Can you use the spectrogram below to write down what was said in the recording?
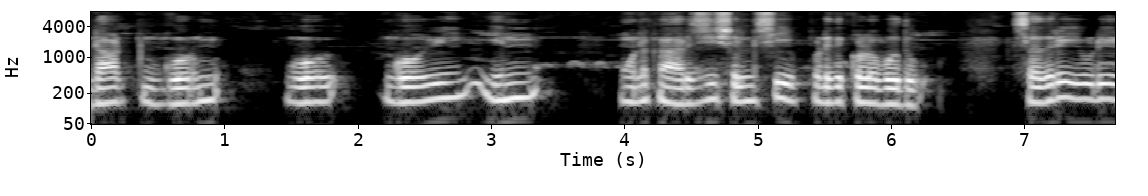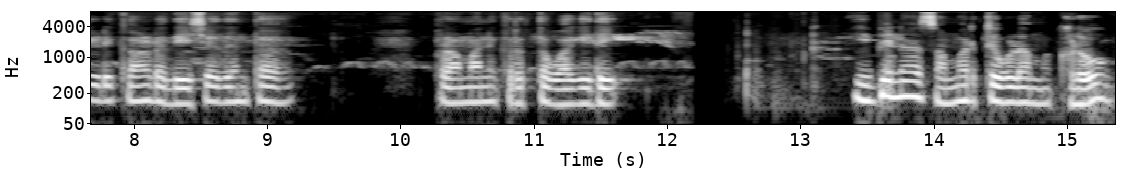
dot ಗೋರ್ಮ್ ಗೋ ಗೋವಿನ್ ಮೂಲಕ ಅರ್ಜಿ ಸಲ್ಲಿಸಿ ಪಡೆದುಕೊಳ್ಳಬಹುದು. ಸದರಿ ಯುಡಿಐಡಿ ಕಾರ್ಡ್ ದೇಶಾದ್ಯಂತ ಪ್ರಮಾಣೀಕೃತವಾಗಿದೆ. ವಿಭಿನ್ನ ಸಾಮರ್ಥ್ಯವುಳ್ಳ ಮಕ್ಕಳು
